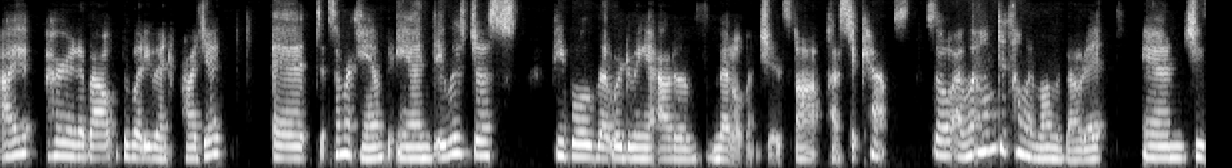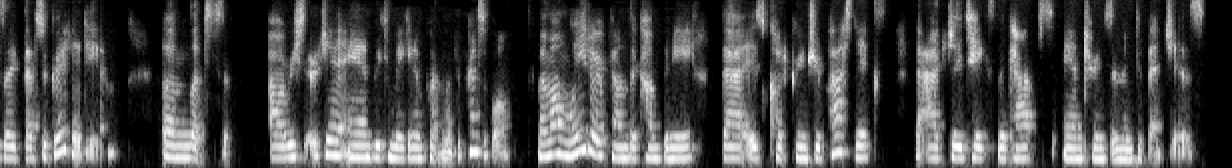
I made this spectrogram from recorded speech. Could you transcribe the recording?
I heard about the Buddy Bench project at summer camp, and it was just people that were doing it out of metal benches, not plastic caps. So I went home to tell my mom about it, and she's like, that's a great idea. Um, let's uh, research it and we can make an appointment with the principal. My mom later found the company that is called Green Tree Plastics that actually takes the caps and turns them into benches.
